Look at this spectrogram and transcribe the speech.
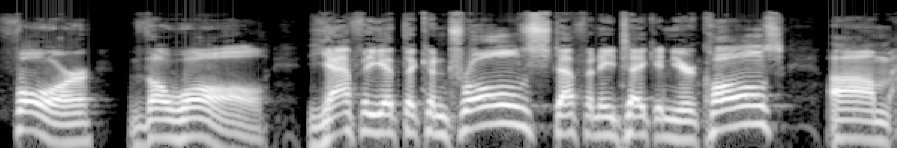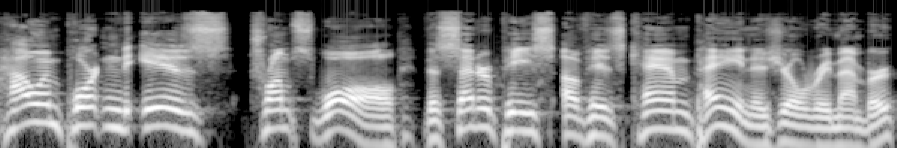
for the wall. Yaffee at the controls, Stephanie taking your calls. Um, how important is Trump's wall, the centerpiece of his campaign, as you'll remember?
